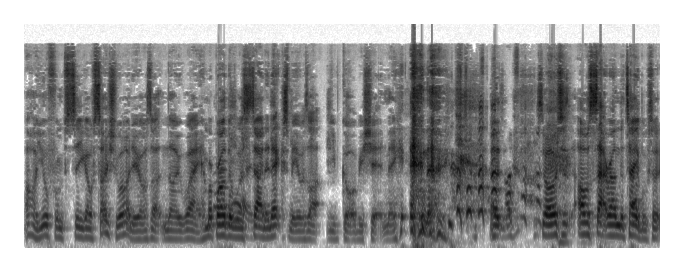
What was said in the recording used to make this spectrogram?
"Oh, you're from Seagull Social, aren't you?" I was like, "No way." And my brother was standing next to me. I was like, "You've got to be shitting me." So I was just, I was sat around the table. So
